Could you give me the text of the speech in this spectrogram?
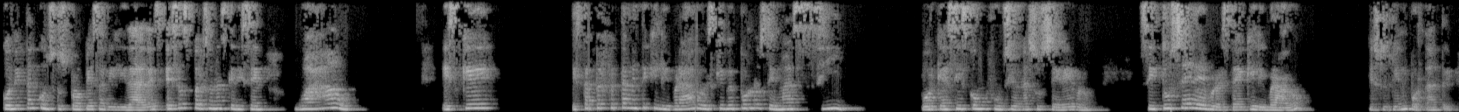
conectan con sus propias habilidades. Esas personas que dicen, wow, es que está perfectamente equilibrado, es que ve por los demás, sí, porque así es como funciona su cerebro. Si tu cerebro está equilibrado, esto es bien importante.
